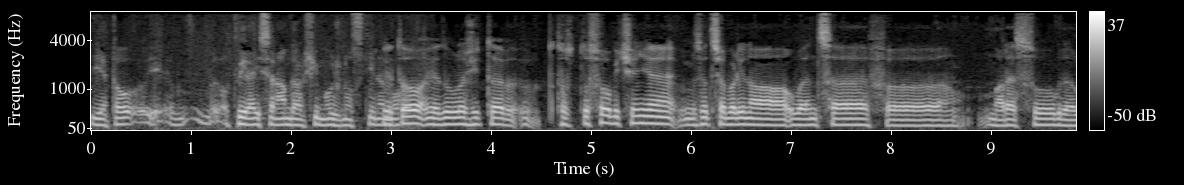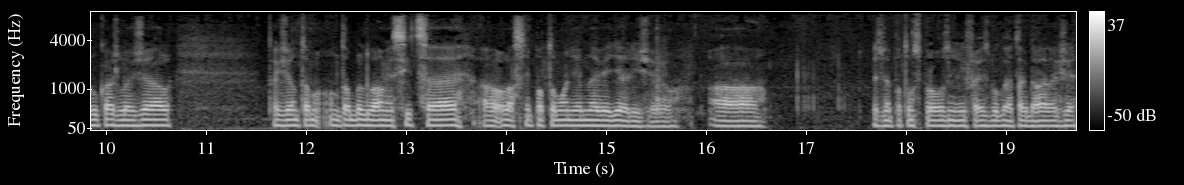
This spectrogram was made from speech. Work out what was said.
je to, otvírají se nám další možnosti? Nebo... Je to je důležité, to, to jsou obyčejně, my jsme třeba byli na UNC v eh, Maresu, kde Lukáš ležel, takže on tam, on tam byl dva měsíce a vlastně potom o něm nevěděli, že jo. A my jsme potom zprovoznili Facebook a tak dále, takže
